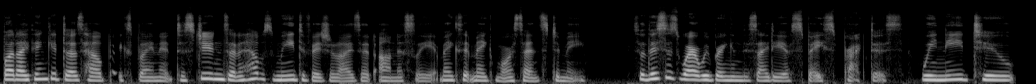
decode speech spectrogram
but I think it does help explain it to students and it helps me to visualize it honestly. It makes it make more sense to me. So, this is where we bring in this idea of space practice. We need to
